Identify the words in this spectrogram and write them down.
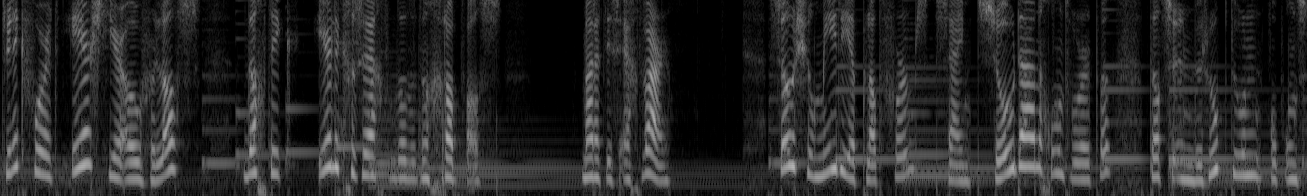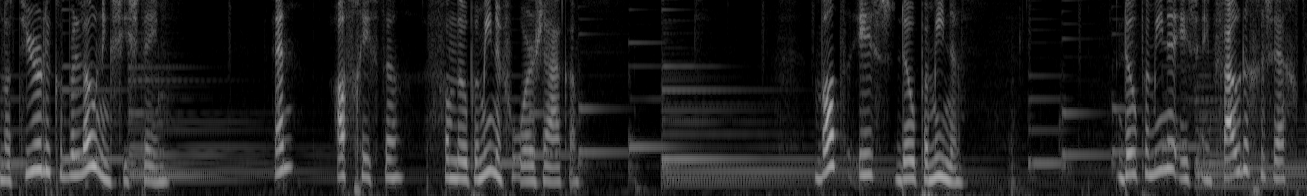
Toen ik voor het eerst hierover las, dacht ik eerlijk gezegd dat het een grap was. Maar het is echt waar. Social media platforms zijn zodanig ontworpen dat ze een beroep doen op ons natuurlijke beloningssysteem en afgifte van dopamine veroorzaken. Wat is dopamine? Dopamine is eenvoudig gezegd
